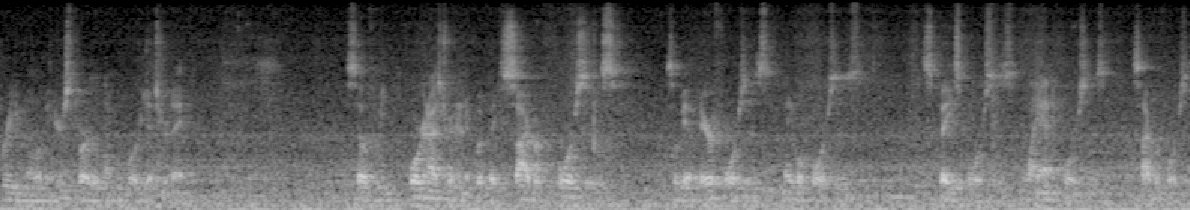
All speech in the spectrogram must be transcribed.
three millimeters further than we were yesterday. So if we organize, train, and equip a cyber forces, so we have air forces, naval forces, space forces, land forces, cyber forces.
